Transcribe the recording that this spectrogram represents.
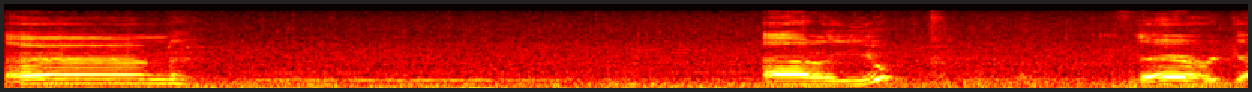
And... Alley-oop. There we go.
